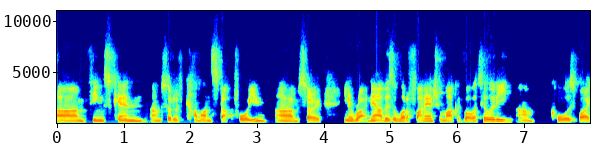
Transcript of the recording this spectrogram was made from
um, things can um, sort of come unstuck for you. so you know, right now there's a lot of financial market volatility caused by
